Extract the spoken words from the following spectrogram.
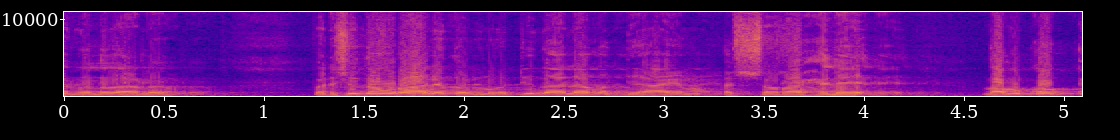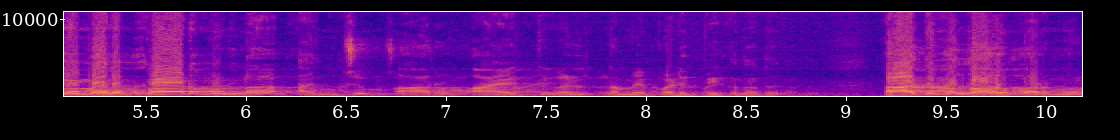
എന്നുള്ളതാണ്. പരിശുദ്ധ ഖുറാന് തൊണ്ണൂറ്റിനാലാം അധ്യായം അഷറഹിലെ നമുക്കൊക്കെ മനഃപ്പാടമുള്ള അഞ്ചും ആറും ആയത്തുകൾ നമ്മെ പഠിപ്പിക്കുന്നത്. ആദ്യം അള്ളാഹു പറഞ്ഞു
